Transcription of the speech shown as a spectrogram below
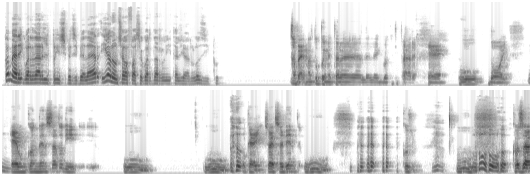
Com'è riguardare il principe di Bel Air? Io non ce la faccio a guardarlo in italiano, lo dico. Vabbè, ma tu puoi mettere le lingue che ti pare. È... Uh, boy. Mm. È un condensato di... Uh. Uh. Ok, cioè c'è dentro... Uh. Così. Uh. Uh. Cosa...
